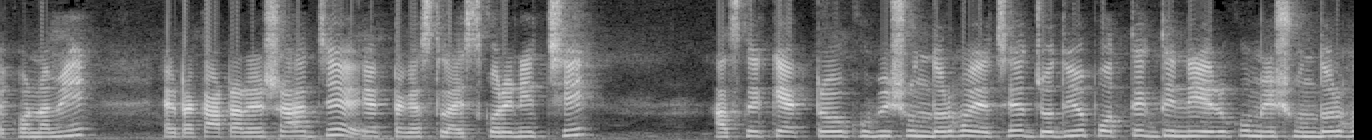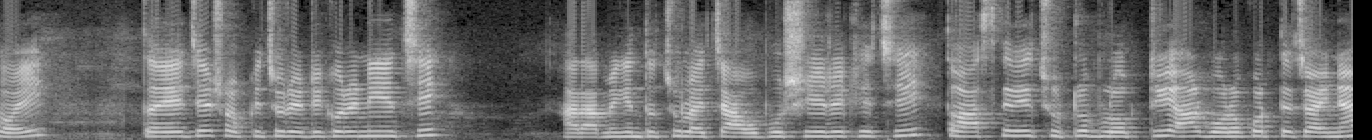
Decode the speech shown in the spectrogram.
এখন আমি একটা কাটারের সাহায্যে কেকটাকে স্লাইস করে নিচ্ছি। আজকে কেকটাও খুবই সুন্দর হয়েছে, যদিও প্রত্যেক দিনই এরকমই সুন্দর হয়। তো এই যে সব কিছু রেডি করে নিয়েছি। আর আমি কিন্তু চুলায় চাও বসিয়ে রেখেছি। তো আজকের এই ছোট্ট ব্লগটি আর বড় করতে চাই না,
